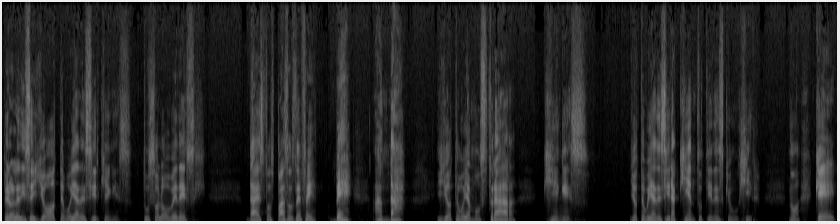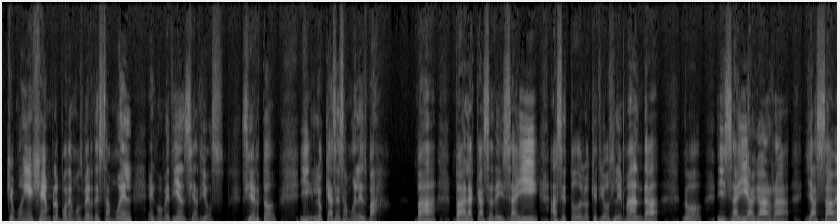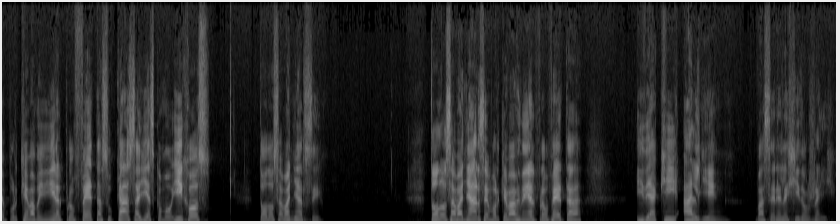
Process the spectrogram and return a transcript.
Pero le dice, yo te voy a decir quién es. Tú solo obedece. Da estos pasos de fe. Ve, anda. Y yo te voy a mostrar quién es. Yo te voy a decir a quién tú tienes que ungir. ¿No? Qué, qué, buen ejemplo podemos ver de Samuel en obediencia a Dios, ¿cierto? Y lo que hace Samuel es va, Va, va a la casa de Isaí, hace todo lo que Dios le manda, ¿no? Isaí agarra, ya sabe por qué va a venir el profeta a su casa y es como, hijos, todos a bañarse. Todos a bañarse porque va a venir el profeta y de aquí alguien va a ser elegido rey.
